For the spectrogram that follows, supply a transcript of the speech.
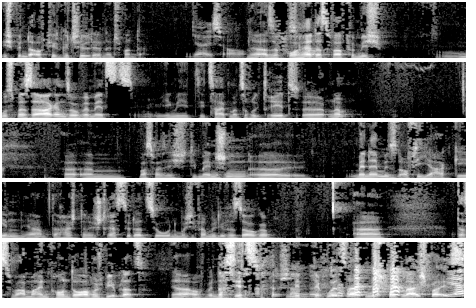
ich bin da auch viel gechillter und entspannter. Ja, ich auch. Ja, also vorher, auch. das war für mich, muss man sagen, so wenn man jetzt irgendwie die Zeit mal zurückdreht, äh, ne? Äh, ähm, was weiß ich, die Menschen, äh, Männer müssen auf die Jagd gehen, ja, da hast du eine Stresssituation, du musst die Familie versorgen. Äh, das war mein Pendant auf dem Spielplatz. Ja, auch wenn das jetzt mit der Uhrzeit nicht vergleichbar ist. Ja.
